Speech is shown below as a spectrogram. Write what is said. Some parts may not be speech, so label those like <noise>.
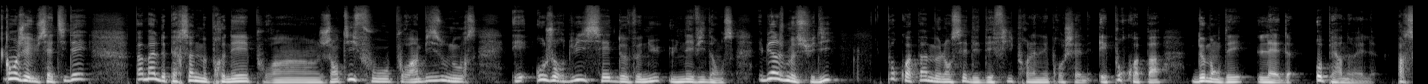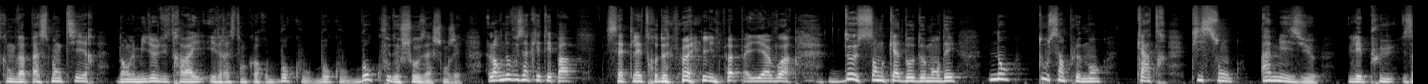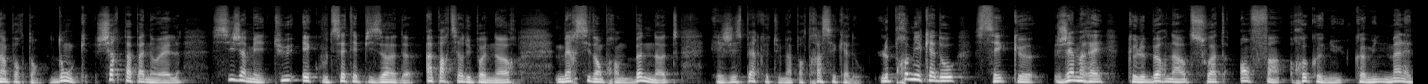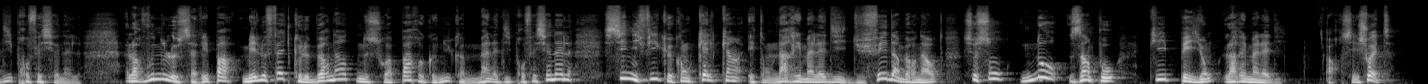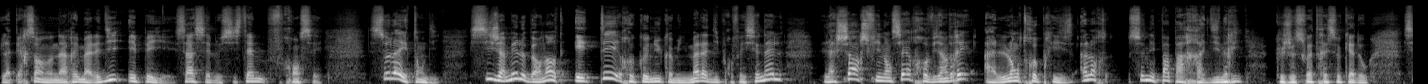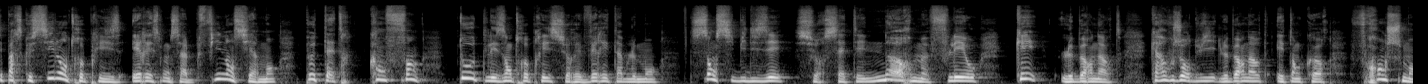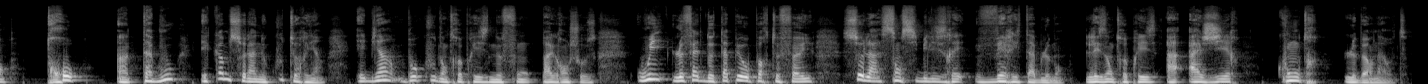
Quand j'ai eu cette idée, pas mal de personnes me prenaient pour un gentil fou, pour un bisounours, et aujourd'hui c'est devenu une évidence. Eh bien je me suis dit, pourquoi pas me lancer des défis pour l'année prochaine, et pourquoi pas demander l'aide au Père Noël parce qu'on ne va pas se mentir, dans le milieu du travail, il reste encore beaucoup, beaucoup, beaucoup de choses à changer. Alors ne vous inquiétez pas, cette lettre de <laughs> Noël, il ne va pas y avoir 200 cadeaux demandés. Non, tout simplement 4 qui sont, à mes yeux, les plus importants. Donc, cher Papa Noël, si jamais tu écoutes cet épisode à partir du pôle Nord, merci d'en prendre bonne note et j'espère que tu m'apporteras ces cadeaux. Le premier cadeau, c'est que j'aimerais que le burn-out soit enfin reconnu comme une maladie professionnelle. Alors, vous ne le savez pas, mais le fait que le burn-out ne soit pas reconnu comme maladie professionnelle signifie que quand quelqu'un est en arrêt maladie du fait d'un burn-out, ce sont nos impôts qui payons l'arrêt maladie. Alors c'est chouette, la personne en arrêt maladie est payée. Ça, c'est le système français. Cela étant dit, si jamais le burn-out était reconnu comme une maladie professionnelle, la charge financière reviendrait à l'entreprise. Alors, ce n'est pas par radinerie que je souhaiterais ce cadeau. C'est parce que si l'entreprise est responsable financièrement, peut-être qu'enfin toutes les entreprises seraient véritablement sensibilisées sur cet énorme fléau qu'est le burn-out. Car aujourd'hui, le burn-out est encore franchement trop un tabou et comme cela ne coûte rien, eh bien beaucoup d'entreprises ne font pas grand-chose. Oui, le fait de taper au portefeuille, cela sensibiliserait véritablement les entreprises à agir contre le burn-out.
